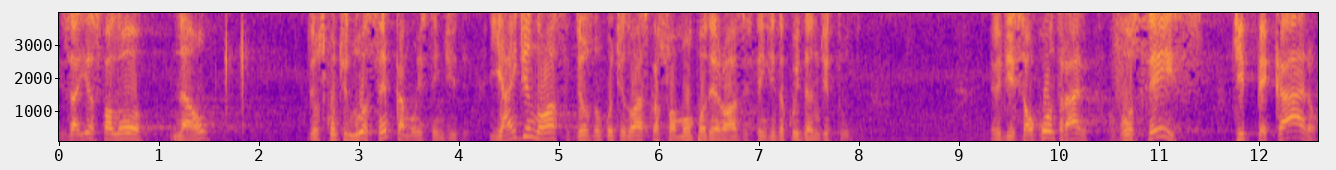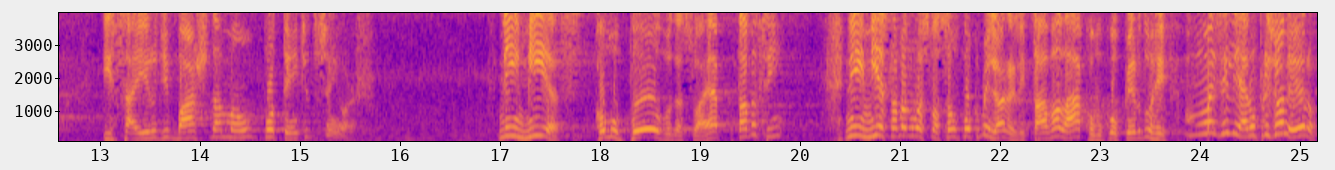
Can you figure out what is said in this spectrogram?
Isaías falou: Não, Deus continua sempre com a mão estendida. E ai de nós se Deus não continuasse com a sua mão poderosa estendida cuidando de tudo. Ele disse: Ao contrário, vocês que pecaram e saíram debaixo da mão potente do Senhor. Neemias, como o povo da sua época, estava assim. Neemias estava numa situação um pouco melhor, ele estava lá como copeiro do rei, mas ele era um prisioneiro.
